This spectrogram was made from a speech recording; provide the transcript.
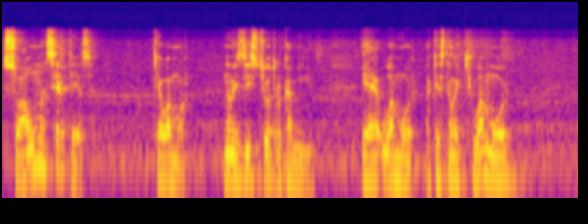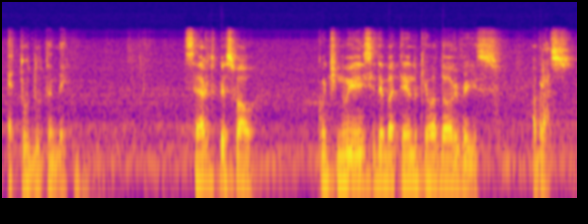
só há uma certeza, que é o amor. Não existe outro caminho. É o amor. A questão é que o amor é tudo também. Certo, pessoal? Continuem se debatendo, que eu adoro ver isso. Abraço.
